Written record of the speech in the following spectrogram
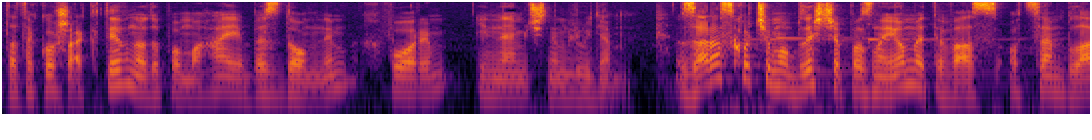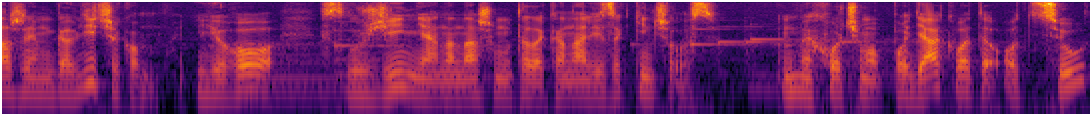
та також активно допомагає бездомним, хворим і немічним людям. Зараз хочемо ближче познайомити вас з отцем Блажеєм Гавлічиком. Його служіння на нашому телеканалі закінчилось. Ми хочемо подякувати отцю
